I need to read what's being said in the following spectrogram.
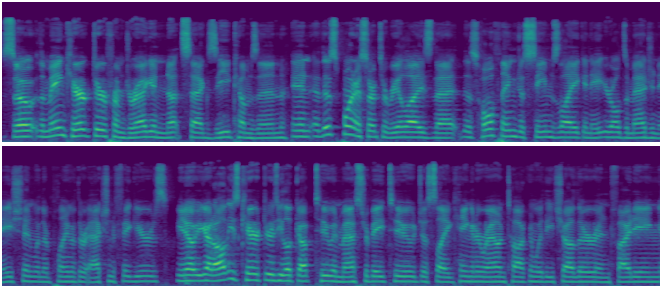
So the main character from Dragon Nutsack Z comes in, and at this point I start to realize that this whole thing just seems like an eight-year-old's imagination when they're playing with their action figures. You know, you got all these characters you look up to and masturbate to, just like hanging around talking with each other and fighting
